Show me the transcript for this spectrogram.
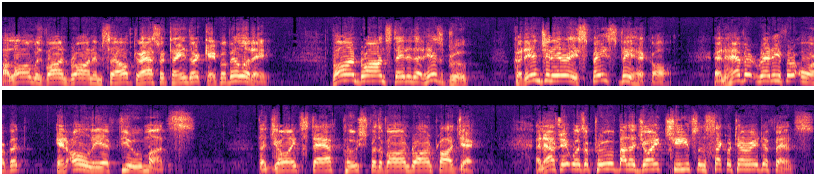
along with von Braun himself to ascertain their capability. Von Braun stated that his group could engineer a space vehicle and have it ready for orbit in only a few months. The Joint Staff pushed for the von Braun project and after it was approved by the Joint Chiefs and Secretary of Defense,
